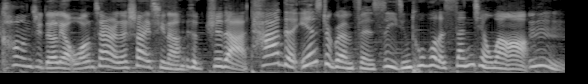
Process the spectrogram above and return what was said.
抗拒得了王嘉尔的帅气呢？是的，他的 Instagram 粉丝已经突破了三千万啊，嗯，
